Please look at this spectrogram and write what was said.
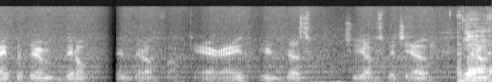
right? But they're they don't they, they don't fuck care, right? You're just chew you up, spit you out. And, Yeah. that, Okay,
